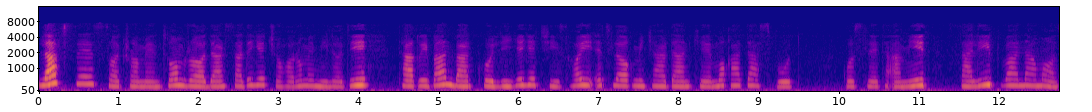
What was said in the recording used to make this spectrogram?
لفظ ساکرامنتوم را در صده چهارم میلادی تقریبا بر کلیه چیزهایی اطلاق می کردند که مقدس بود. غسل تعمید صلیب و نماز.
